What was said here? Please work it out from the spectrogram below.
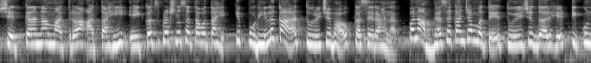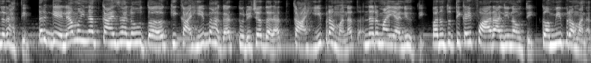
शेतकऱ्यांना मात्र आताही एकच प्रश्न सतावत आहे की पुढील काळात तुरीचे भाव कसे राहणार? पण अभ्यासकांच्या मते तुरीचे दर हे टिकून राहतील. तर गेल्या महिन्यात काय झालं होतं की काही भागात तुरीच्या दरात काही प्रमाणात नरमाई आली होती. परंतु ती काही फार आली नव्हती कमी प्रमाणात.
